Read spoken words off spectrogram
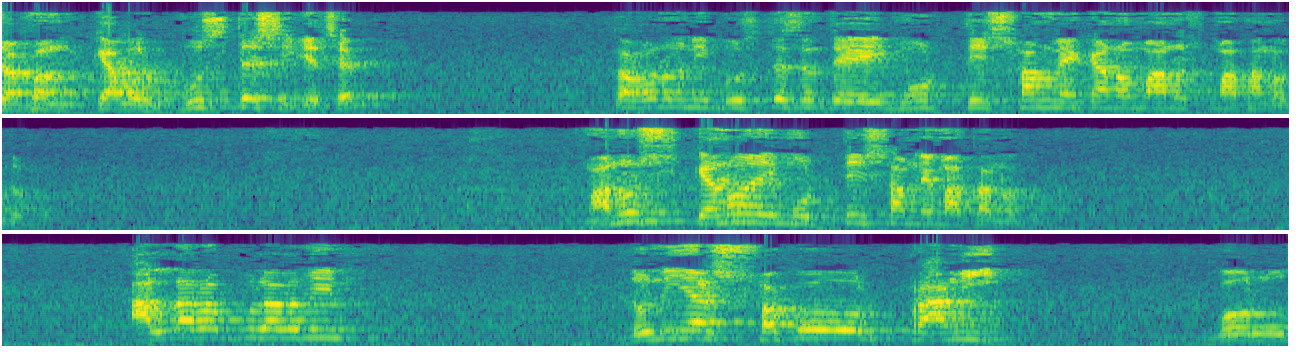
যখন কেবল বুঝতে শিখেছেন, তখন উনি বুঝতেছেন যে এই মূর্তির সামনে কেন মানুষ মাথা নত মানুষ কেন এই মূর্তির সামনে মাথা নত? আল্লাহ রব্বুল আলমিন দুনিয়ার সকল প্রাণী, গরু,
